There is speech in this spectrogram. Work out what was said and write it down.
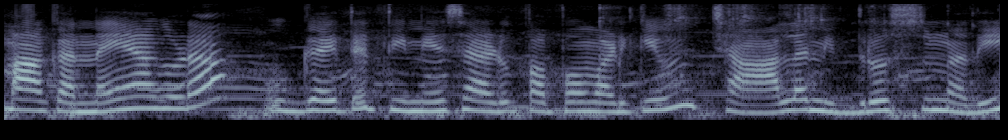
మా కన్నయ్య కూడా ఉగ్గు అయితే తినేసాడు పాపం వాడికి చాలా నిద్ర వస్తున్నది.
